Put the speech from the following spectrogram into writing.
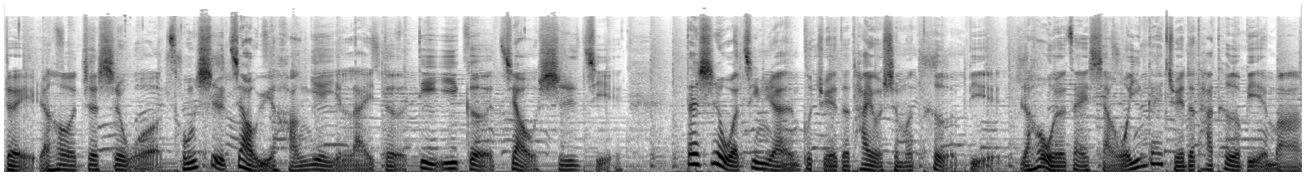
对，然后这是我从事教育行业以来的第一个教师节，但是我竟然不觉得它有什么特别。然后我又在想，我应该觉得它特别吗？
